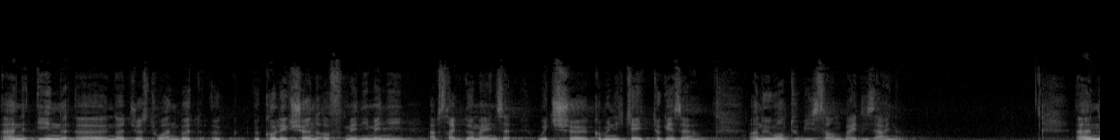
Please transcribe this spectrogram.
And in uh, not just one, but a, a, collection of many, many abstract domains which uh, communicate together. And we want to be sound by design. And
